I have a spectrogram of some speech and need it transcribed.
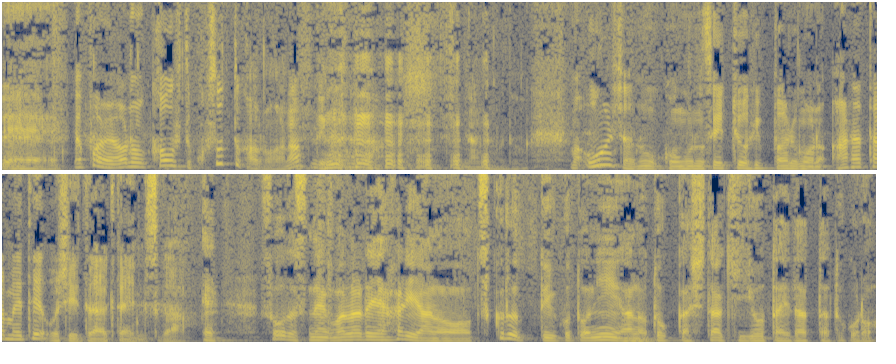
えー、やっぱりあの買う人、こそっと買うのかなっていうなるほど。まあ、御社の今後の成長を引っ張るもの、改めて教えていただきたいんですが。えそうですね、われわれやはりあの作るっていうことにあの特化した企業体だったところ、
